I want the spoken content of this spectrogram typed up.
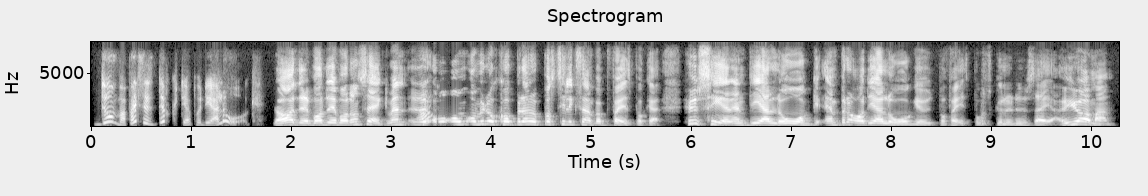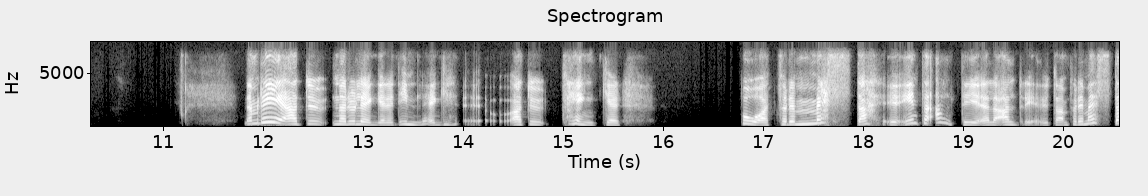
de var faktiskt duktiga på dialog. Ja, det var, det var de säkert. Men ja. om, om vi då kopplar upp oss till exempel på Facebook här. Hur ser en dialog, en bra dialog ut på Facebook skulle du säga? Hur gör man? Nej, men det är att du, när du lägger ett inlägg, eh, att du tänker på att för det mesta, eh, inte alltid eller aldrig, utan för det mesta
